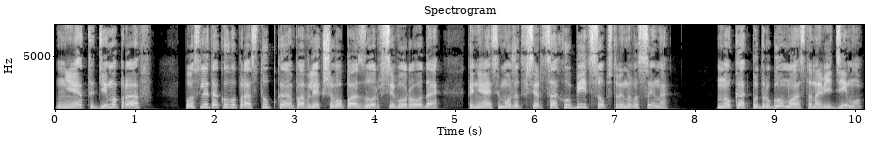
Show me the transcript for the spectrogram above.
Нет, Дима прав. После такого проступка, повлекшего позор всего рода, князь может в сердцах убить собственного сына. Но как по-другому остановить Диму?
